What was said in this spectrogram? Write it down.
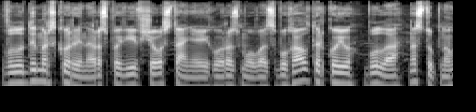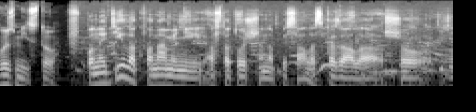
Володимир Скорина розповів, що остання його розмова з бухгалтеркою була наступного змісту. В понеділок вона мені остаточно написала, сказала, що е,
